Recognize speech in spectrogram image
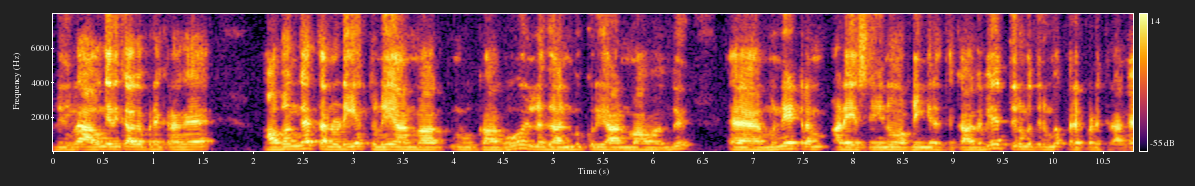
புரியுதுங்களா? அவங்க எதுக்காக பிறக்கிறாங்க? அவங்க தன்னுடைய துணை ஆன்மாவுக்காகவோ அல்லது அன்புக்குரிய ஆன்மாவை வந்து முன்னேற்றம் அடைய செய்யணும் அப்படிங்கிறதுக்காகவே திரும்ப திரும்ப பிறப்பெடுக்கிறாங்க.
